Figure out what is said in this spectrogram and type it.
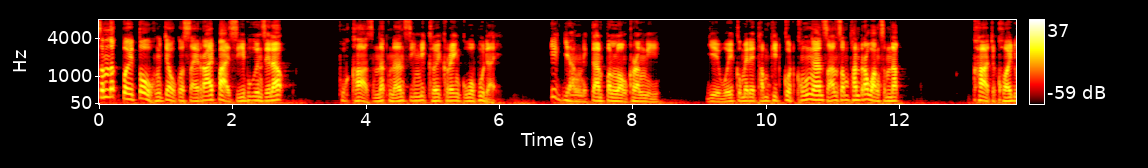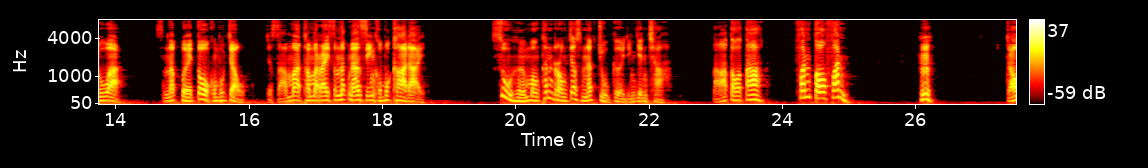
สำนักเปยโต้ของเจ้าก็ใส่ร้ายป้ายสีผู้อื่นเสียแล้ว พวกข้าสำนักหนานสิงไม่เคยเกรงกลัวผู้ใด อีกอย่างในการประลองครั้งนี้ เยเวยก็ไม่ได้ทำผิดกฎของงานสารสัมพันธ์ระหว่างสำนัก ข้าจะคอยดูว่าสำนักเปยโต้ของพวกเจ้าจะสามารถทำอะไรสำนักนานสิงของพวกข้าได้ สู้เหอมองท่านรองเจ้าสำนักจูเกออย่างเย็นชา ตาต่อตา ฟันต่อฟันฮึเจ้า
